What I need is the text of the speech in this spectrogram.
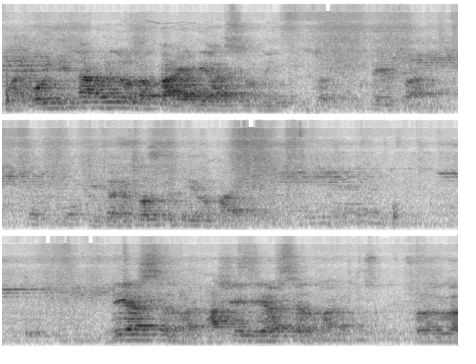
মানে ওই দিন না ওনার তো আইডিয়া আছে উনি ভিতরে প্রস্তুতিও হয়। রিহার্সেল হয় ফাঁসি রিহার্সেল হয়। তো এগুলো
